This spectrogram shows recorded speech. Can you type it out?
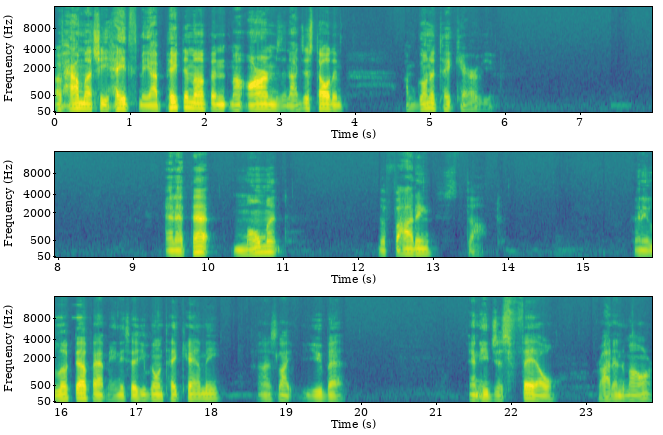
of how much he hates me, I picked him up in my arms and I just told him, I'm going to take care of you. And at that moment, the fighting. And he looked up at me and he said, You going to take care of me? And I was like, You bet. And he just fell right into my arms.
